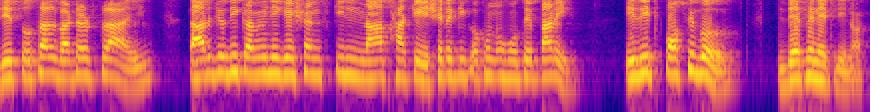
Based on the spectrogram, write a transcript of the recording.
যে সোশ্যাল বাটারফ্লাই তার যদি কমিউনিকেশন স্কিল না থাকে, সেটা কি কখনো হতে পারে? Is it possible definitely not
